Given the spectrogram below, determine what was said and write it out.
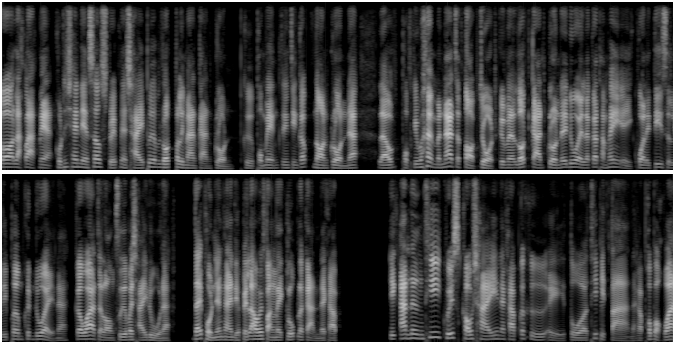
ก็หลักๆเนี่ยคนที่ใช้ nasal strip เนี่ยใช้เพื่อลดปริมาณการกลน คือผมเองจริง ๆ ก็นอนกลนนะ แล้วผมคิดว่ามันน่าจะตอบโจทย์คือมันลดการกลนได้ด้วย แล้วก็ทำให้ไอ้ quality sleep เพิ่มขึ้นด้วยนะ ก็ว่าจะลองซื้อมาใช้ดูนะ ได้ผลยังไงเดี๋ยวไปเล่าให้ฟังในกลุ่มละกันนะครับอีกอันหนึ่งที่คริสเขาใช้นะครับก็คือไอ้ตัวที่ปิดตานะครับเขาบอกว่า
